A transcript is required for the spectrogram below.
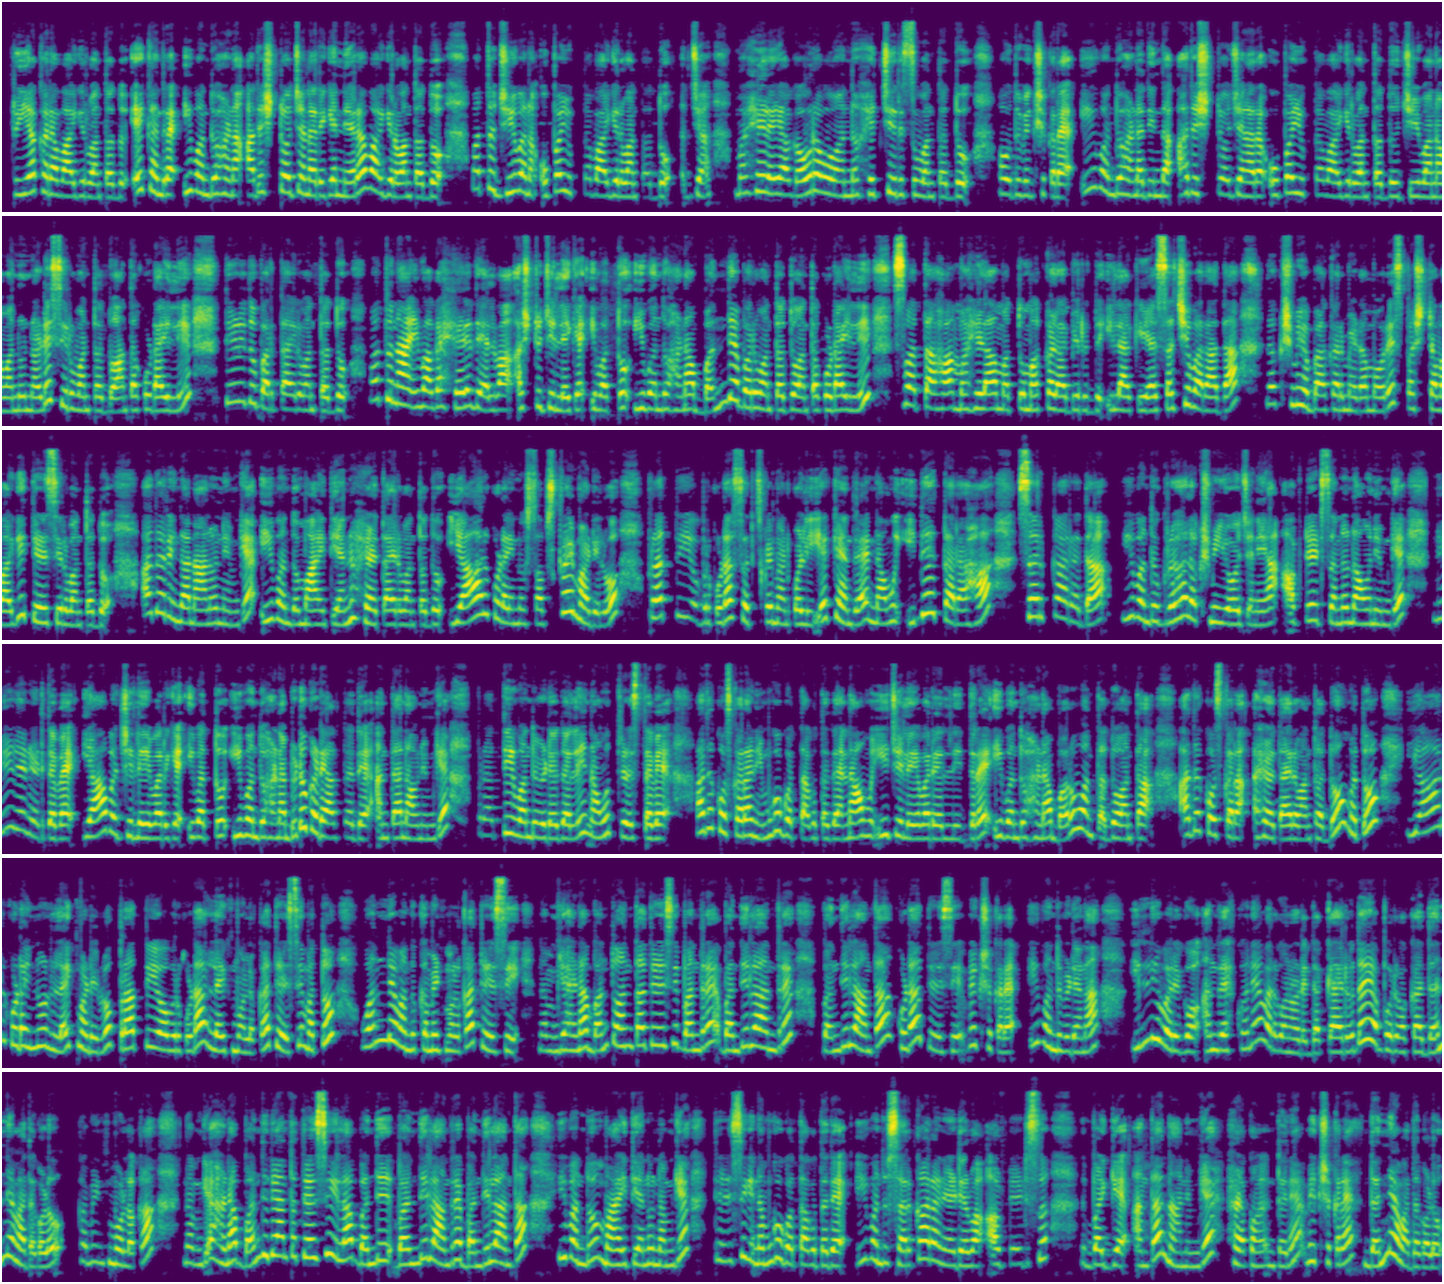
ಪ್ರಿಯಕರವಾಗಿರುವಂಥದ್ದು ಏಕೆಂದರೆ ಈ ಒಂದು ಹಣ ಅದೆಷ್ಟೋ ಜನರಿಗೆ ನೆರವಾಗಿರುವಂಥದ್ದು ಮತ್ತು ಜೀವನ ಉಪಯುಕ್ತವಾಗಿರುವಂಥದ್ದು. ಜ, ಮಹಿಳೆಯ ಗೌರವವನ್ನು ಹೆಚ್ಚಿರಿಸುವಂಥದ್ದು. ಹೌದು ವೀಕ್ಷಕರೇ, ಈ ಒಂದು ಹಣದಿಂದ ಅದೆಷ್ಟೋ ಜನರ ಉಪಯುಕ್ತವಾಗಿರುವಂಥದ್ದು, ಜೀವನವನ್ನು ನಡೆಸಿರುವಂಥದ್ದು ಅಂತ ಕೂಡ ಇಲ್ಲಿ ತಿಳಿದು ಬರ್ತಾ ಇರುವಂಥದ್ದು. ಮತ್ತು ನಾ ಇವಾಗ ಹೇಳಿದೆ ಅಲ್ವಾ, ಅಷ್ಟು ಜಿಲ್ಲೆಗೆ ಇವತ್ತು ಈ ಒಂದು ಹಣ ಬಂದೇ ಬರುವಂಥದ್ದು ಅಂತ ಕೂಡ ಇಲ್ಲಿ ಸ್ವತಃ ಮಹಿಳಾ ಮತ್ತು ಮಕ್ಕಳ ಅಭಿವೃದ್ಧಿ ಇಲಾಖೆಯ ಸಚಿವರಾದ ಲಕ್ಷ್ಮೀ ಹೆಬ್ಬಾಕರ್ ಮೇಡಮ್ ಅವರೇ ಸ್ಪಷ್ಟವಾಗಿ ತಿಳಿಸಿರುವಂಥದ್ದು. ಅದರಿಂದ ನಾನು ನಿಮಗೆ ಈ ಒಂದು ಮಾಹಿತಿಯನ್ನು ಹೇಳ್ತಾ ಇರುವಂಥದ್ದು. ಯಾರು ಕೂಡ ಇನ್ನು ಸಬ್ಸ್ಕ್ರೈಬ್ ಮಾಡಿಲ್ವೋ ಪ್ರತಿಯೊಬ್ಬರು ಕೂಡ ಸಬ್ಸ್ಕ್ರೈಬ್ ಮಾಡ್ಕೊಳ್ಳಿ. ಏಕೆಂದರೆ ನಾವು ಇದೇ ತರಹ ಸರ್ಕಾರದ ಈ ಒಂದು ಗೃಹಲಕ್ಷ್ಮಿ ಯೋಜನೆಯ ಅಪ್ಡೇಟ್ಸನ್ನು ನಾವು ನಿಮಗೆ ನೀಡೇ ನೀಡ್ತೇವೆ. ಯಾವ ಜಿಲ್ಲೆಯವರೆಗೆ ಇವತ್ತು ಈ ಒಂದು ಹಣ ಬಿಡುಗಡೆ ಆಗ್ತದೆ ಅಂತ ನಾವು ನಿಮಗೆ ಪ್ರತಿ ಒಂದು ವಿಡಿಯೋದಲ್ಲಿ ನಾವು ತಿಳಿಸ್ತೇವೆ. ಅದಕ್ಕೋಸ್ಕರ ನಿಮಗೂ ಗೊತ್ತಾಗುತ್ತದೆ, ನಾವು ಈ ಜಿಲ್ಲೆಯವರಲ್ಲಿದ್ದರೆ ಈ ಒಂದು ಹಣ ಬರುವಂಥದ್ದು ಅಂತ. ಅದಕ್ಕೋಸ್ಕರ ಹೇಳ್ತಾ ಇರುವಂಥದ್ದು ಮತ್ತು ಯಾರು ಕೂಡ ಇನ್ನೂ ಲೈಕ್ ಮಾಡಿಲ್ವೋ ಪ್ರತಿಯೊಬ್ಬರು ಕೂಡ ಲೈಕ್ ಮೂಲಕ ತಿಳಿಸಿ ಮತ್ತು ಒಂದೇ ಒಂದು ಕಮೆಂಟ್ ಮೂಲಕ ತಿಳಿಸಿ. ನಮಗೆ ಹಣ ಬಂತು ಅಂತ ತಿಳಿಸಿ, ಬಂದರೆ ಬಂದಿಲ್ಲ ಅಂದರೆ ಬಂದಿಲ್ಲ ಅಂತ ಕೂಡ ತಿಳಿಸಿ. ವೀಕ್ಷಕರೇ, ಈ ಒಂದು ವಿಡಿಯೋನ ಇಲ್ಲಿವರೆಗೂ ಅಂದರೆ ಕೊನೆವರೆಗೂ ನೋಡಿದ್ದಕ್ಕೆ ಹೃದಯಪೂರ್ವಕ ಧನ್ಯವಾದಗಳು. ಕಮೆಂಟ್ ಮೂಲಕ ನಮಗೆ ಹಣ ಬಂದಿದೆ ಅಂತ ತಿಳಿಸಿ, ಇಲ್ಲ ಬಂದಿ, ಬಂದಿಲ್ಲ ಅಂದರೆ ಬಂದಿಲ್ಲ ಅಂತ ಈ ಒಂದು ಮಾಹಿತಿಯನ್ನು ನಮಗೆ ತಿಳಿಸಿ ನಮಗೂ ಗೊತ್ತಾಗುತ್ತದೆ. ಈ ಒಂದು ಸರ್ಕಾರ ನೀಡಿರುವ ಅಪ್ಡೇಟ್ಸ್ ಬಗ್ಗೆ ಅಂತ ನಾನು ನಿಮಗೆ ಹೇಳ್ಕೊತೇನೆ. ವೀಕ್ಷಕರೇ, ಧನ್ಯವಾದಗಳು.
